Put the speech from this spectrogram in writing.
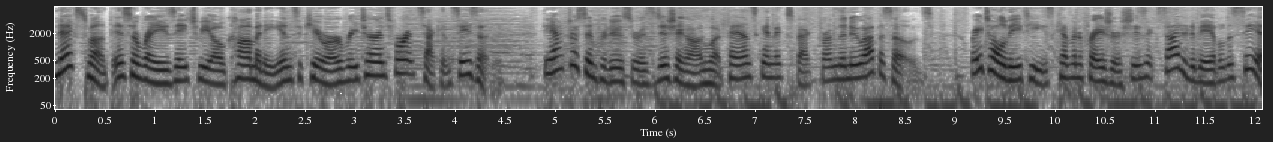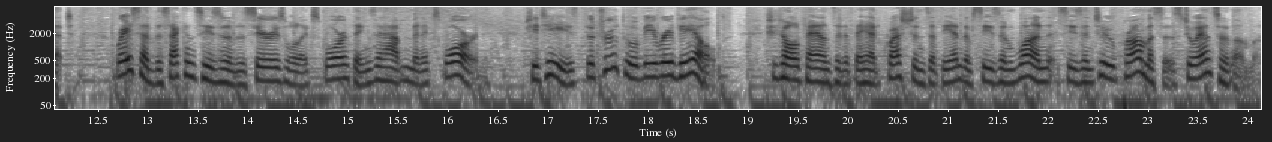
Next month, Issa Rae's HBO comedy Insecure returns for its second season. The actress and producer is dishing on what fans can expect from the new episodes. Rae told ET's Kevin Frazier she's excited to be able to see it. Rae said the second season of the series will explore things that haven't been explored. She teased the truth will be revealed. She told fans that if they had questions at the end of season one, season two promises to answer them.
